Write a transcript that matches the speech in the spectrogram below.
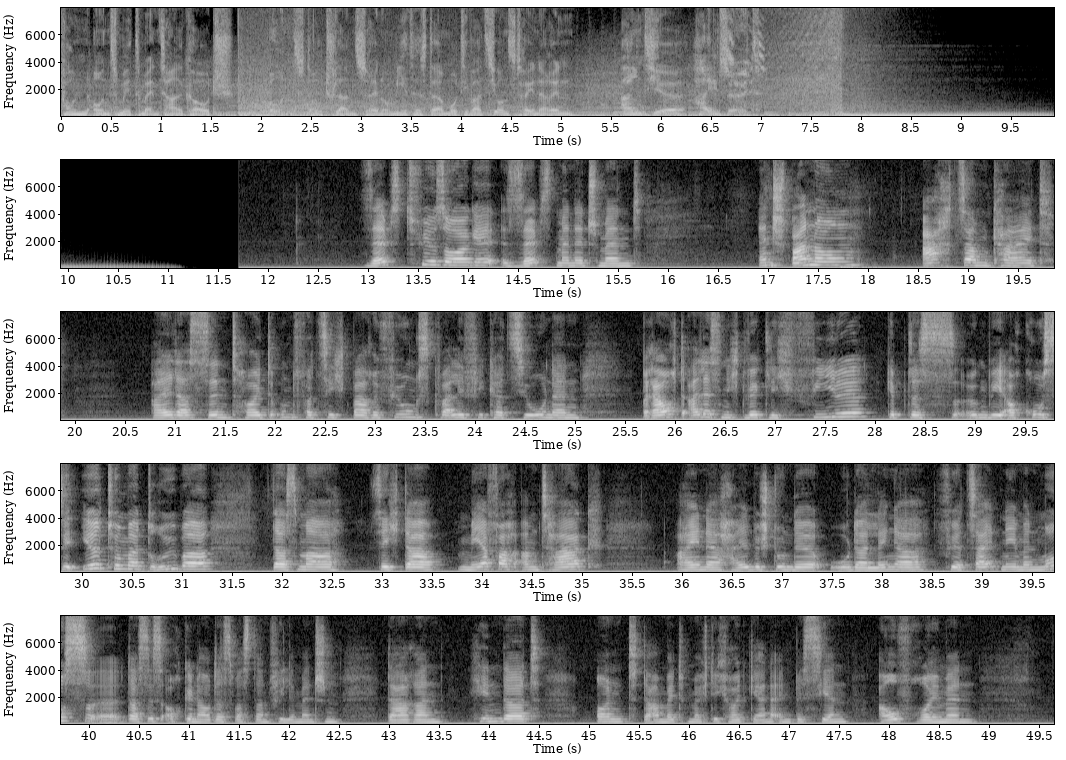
von und mit Mentalcoach und Deutschlands renommiertester Motivationstrainerin Antje Heimsöth. Selbstfürsorge, Selbstmanagement, Entspannung, Achtsamkeit, all das sind heute unverzichtbare Führungsqualifikationen. Braucht alles nicht wirklich viel, gibt es irgendwie auch große Irrtümer drüber, dass man sich da mehrfach am Tag eine halbe Stunde oder länger für Zeit nehmen muss. Das ist auch genau das, was dann viele Menschen daran hindert. Und damit möchte ich heute gerne ein bisschen aufräumen.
